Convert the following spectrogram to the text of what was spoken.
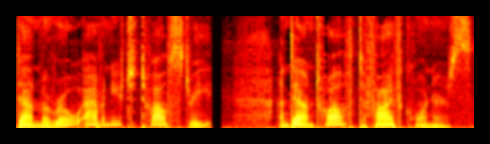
down Moreau Avenue to 12th Street, and down 12th to Five Corners.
